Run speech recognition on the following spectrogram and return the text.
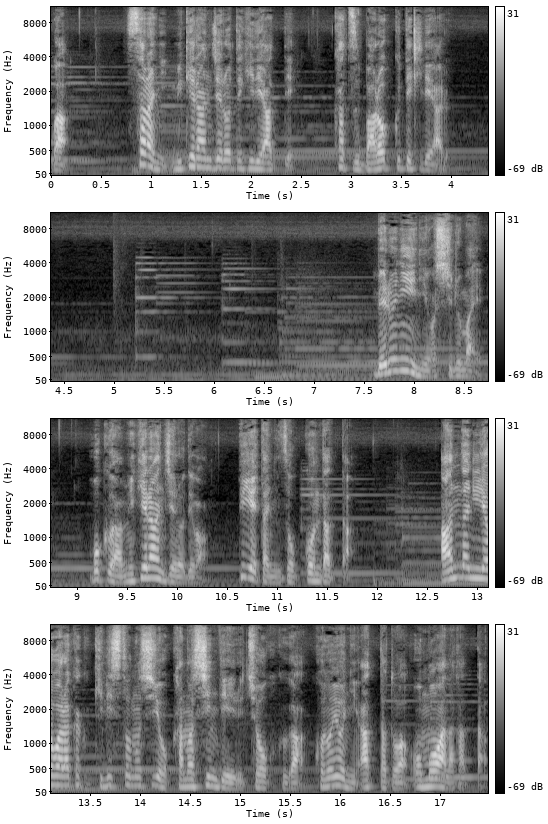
は、さらにミケランジェロ的であって、かつバロック的である。ベルニーニを知る前、僕はミケランジェロではピエタに続婚だった。あんなに柔らかくキリストの死を悲しんでいる彫刻がこの世にあったとは思わなかった。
